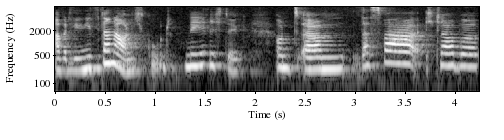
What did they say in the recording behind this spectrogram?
Aber die lief dann auch nicht gut. Nee, richtig. Und ähm, das war, ich glaube,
